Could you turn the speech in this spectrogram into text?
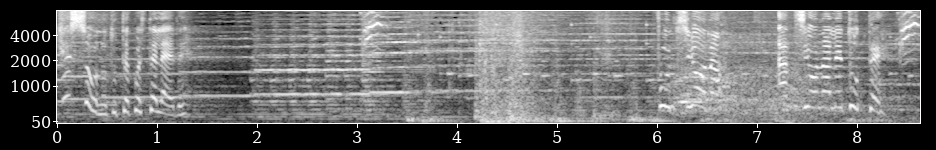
Che sono tutte queste leve? Funziona! Azionale tutte!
